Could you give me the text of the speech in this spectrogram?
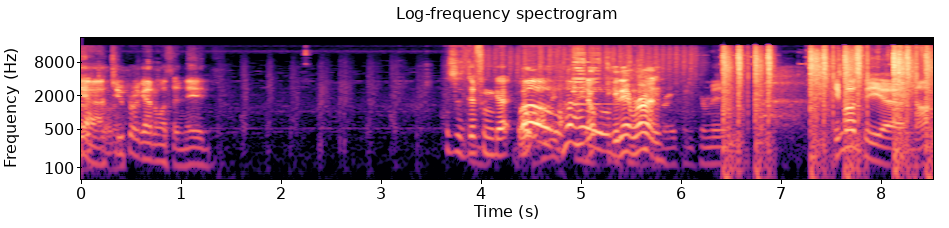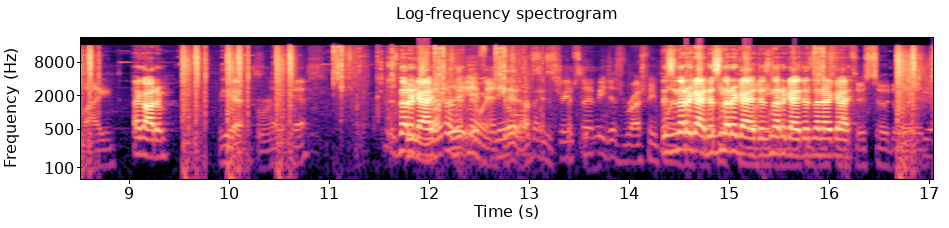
Yeah, we killed him. Tupro got him with a nade. This is a different guy. Whoa! Oh, Nope, he didn't run. Broken for me. He must be uh, not lagging. I got him. Yeah. for. Okay. There's another guy. what? thought Literally, Hitman if anyone dead. Wants to stream snipe me, just rush me. There's another guy, there's another guy, there's another guy, there's another guy. shots are so delayed.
